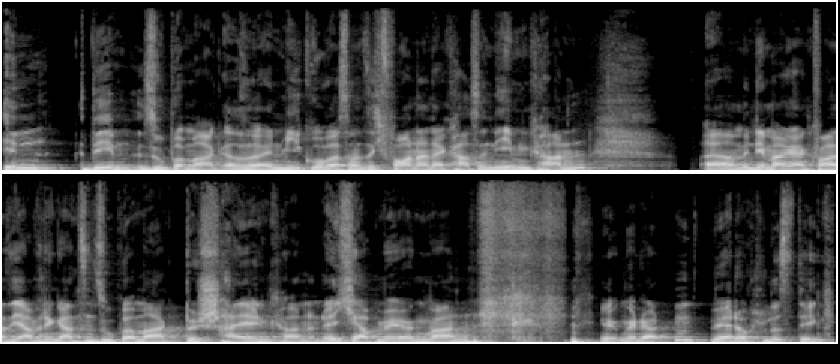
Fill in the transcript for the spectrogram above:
in dem Supermarkt. Also ein Mikro, was man sich vorne an der Kasse nehmen kann, äh, mit dem man dann quasi einfach den ganzen Supermarkt beschallen kann. Und ich habe mir irgendwann, irgendwann gedacht, hm, wäre doch lustig,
